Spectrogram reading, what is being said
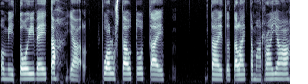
omia toiveita ja puolustautuu tai, tai tota, laittamaan rajaa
